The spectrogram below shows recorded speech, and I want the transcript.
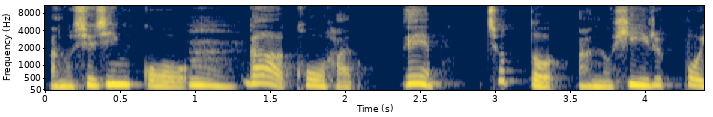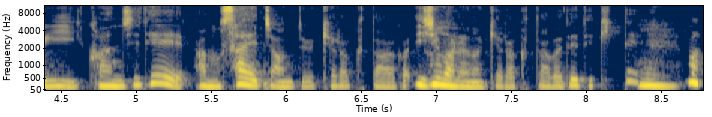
あの主人公うん。が硬派で、ちょっとあのヒールっぽい感じであのさえちゃんというキャラクターが意地悪なキャラクターが出てきて、うん。まあ、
